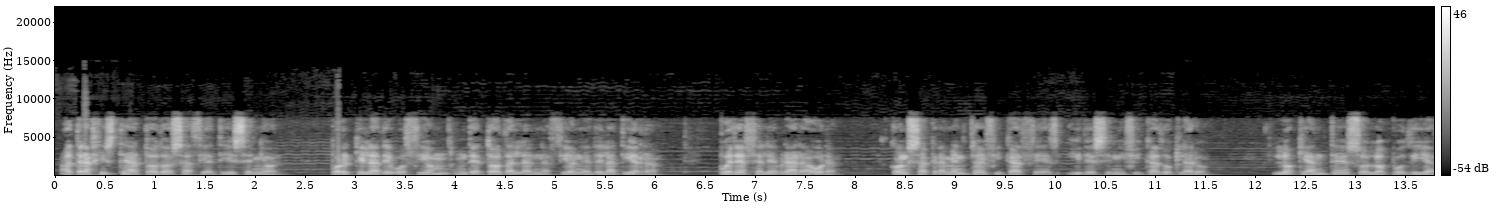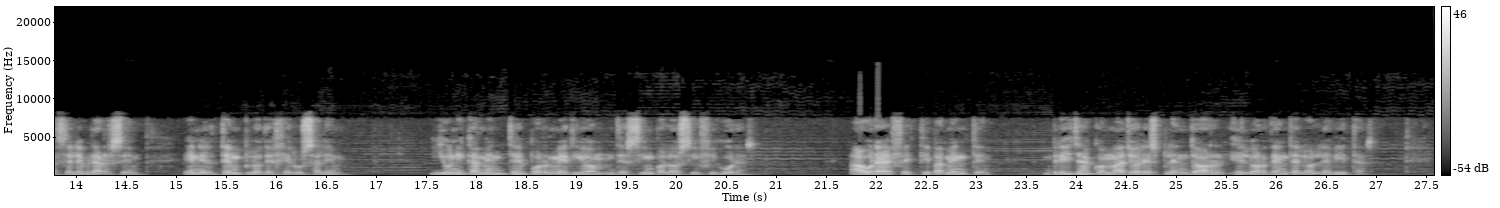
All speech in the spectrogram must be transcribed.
Atrajiste a todos hacia ti, Señor, porque la devoción de todas las naciones de la tierra puede celebrar ahora, con sacramento eficaces y de significado claro, lo que antes sólo podía celebrarse en el templo de Jerusalén, y únicamente por medio de símbolos y figuras. Ahora efectivamente brilla con mayor esplendor el orden de los levitas,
